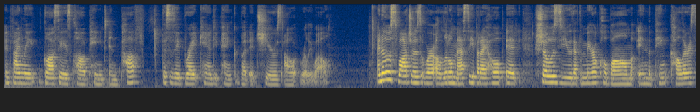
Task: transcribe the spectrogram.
And finally, Glossier's Cloud Paint in Puff. This is a bright candy pink, but it sheers out really well. I know those swatches were a little messy, but I hope it shows you that the Miracle Balm in the pink colors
